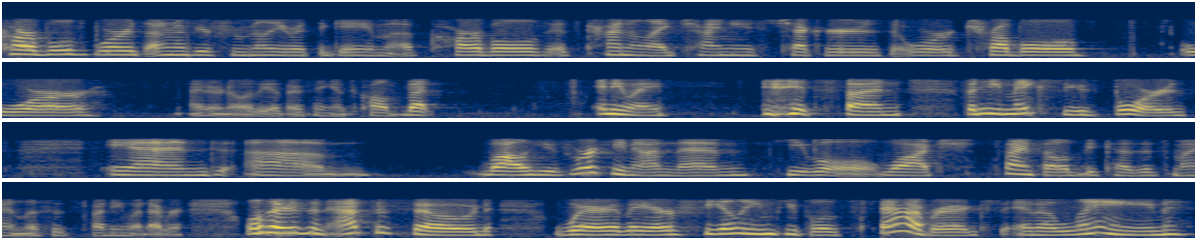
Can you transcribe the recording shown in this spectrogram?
Carbles boards. I don't know if you're familiar with the game of Carbles. It's kind of like Chinese checkers or Trouble or I don't know what the other thing it's called. But anyway, it's fun. But he makes these boards and um while he's working on them, he will watch Seinfeld because it's mindless, it's funny, whatever. Well, there's an episode where they are feeling people's fabrics, and Elaine,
